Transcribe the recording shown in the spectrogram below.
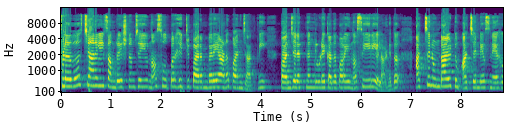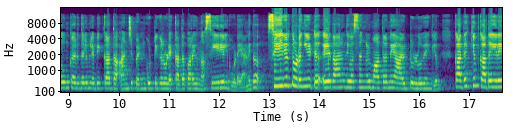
ഫ്ലവേഴ്സ് ചാനലിൽ സംപ്രേഷണം ചെയ്യുന്ന സൂപ്പർ ഹിറ്റ് പരമ്പരയാണ് പഞ്ചാഗ്നി. പഞ്ചരത്നങ്ങളുടെ കഥ പറയുന്ന സീരിയലാണിത്. അച്ഛനുണ്ടായിട്ടും അച്ഛന്റെ സ്നേഹവും കരുതലും ലഭിക്കാത്ത അഞ്ച് പെൺകുട്ടികളുടെ കഥ പറയുന്ന സീരിയൽ കൂടെയാണിത്. സീരിയൽ തുടങ്ങിയിട്ട് ഏതാനും ദിവസങ്ങൾ മാത്രമേ ആയിട്ടുള്ളൂവെങ്കിലും കഥയ്ക്കും കഥയിലെ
